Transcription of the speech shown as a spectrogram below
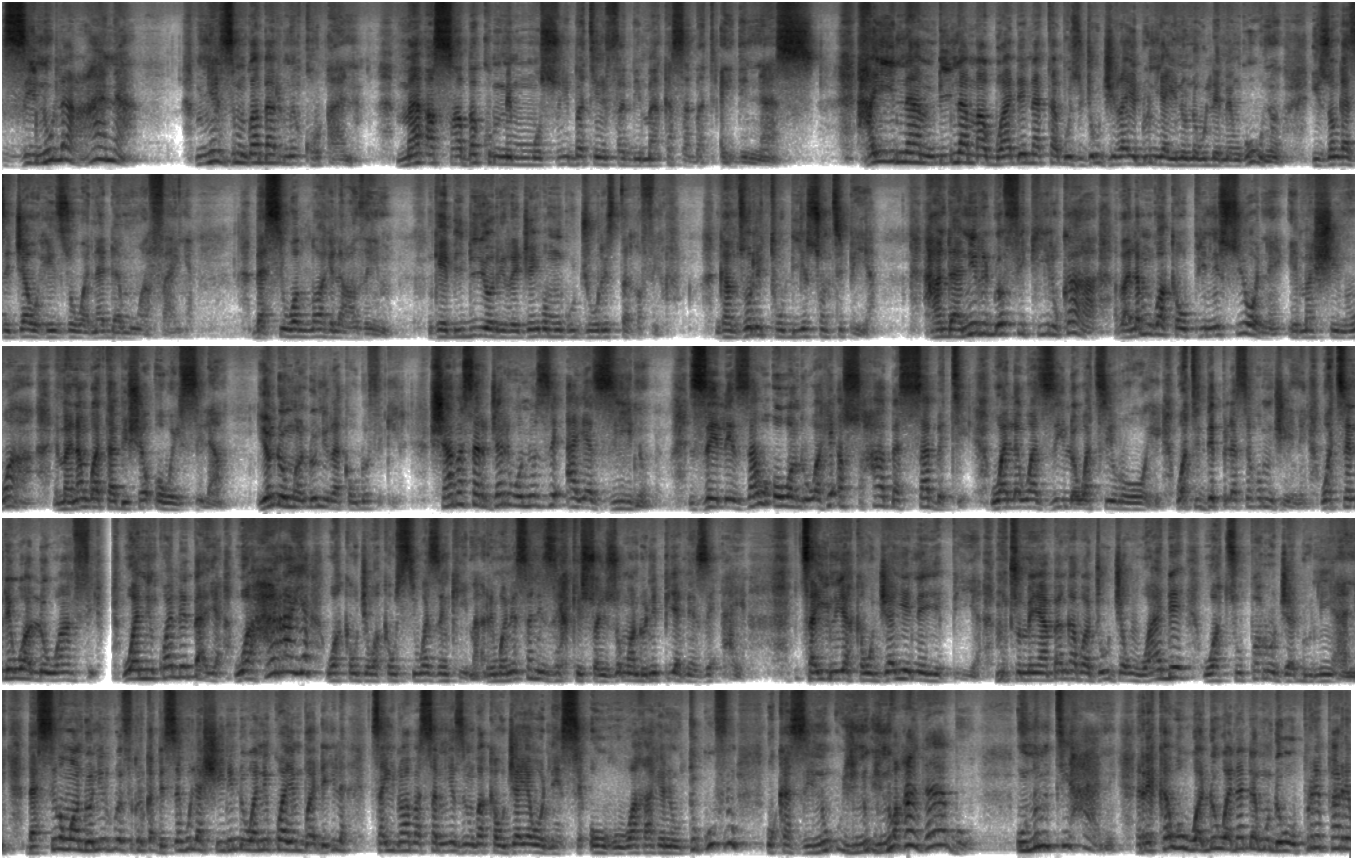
zinu laana mwenyezi mungu ambari mwe quran ma asabakum min musibatin fabima kasabat aidi nnas haina mbina mabwade na tabu zijo ujiraye dunia ino na ulemengu izonga izo ngazi hezo wanadamu wafanya. Basi wallahi lazim ngebidio rirejeiwo mungu juri staghfir. Nganzuri tubie sonsi pia handaniri dofikiru ka bala mungu akaupinisione emashinwa emanangu atabisha isilamu iyo ndo mwandonira shaba sarjari wonoze aya zino. Zele zawo owandu wahe asahaba sabti wala wazilo watirohe watideplaseho mjini watsende walo wamfi waninkwale baya waharaya wakauja wakausiwa zenkima rimwanesa nizihakiswa izo mwandoni pia neze aya tsainu yakauja yeneye pia. Mtume yambanga wajouja wade watsuparoja duniani. Basiwa mwandoni rudofikiru kabese hula shini duwani kwaye mbwade ila. Tsainu abasa mnyezi mungu akauja yaonese ouhuwahahe na utukufu ukazinu inu, inu adhabu. Unu mtihani. Rekawo wado wanadamu ndo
